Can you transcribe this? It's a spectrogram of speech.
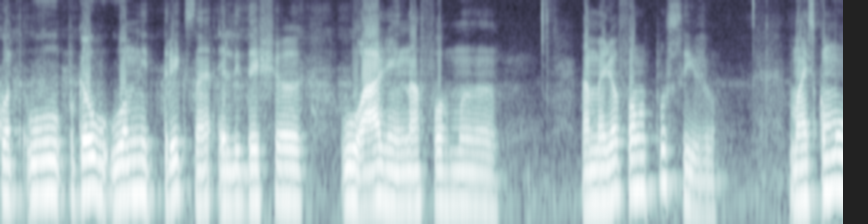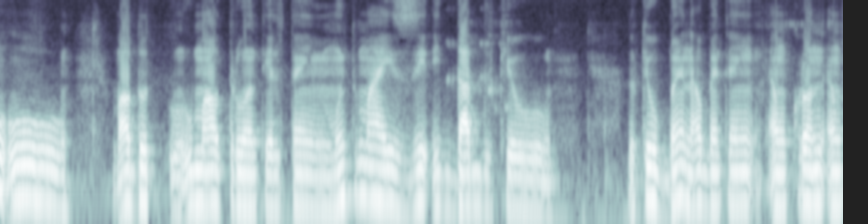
O, porque o, o Omnitrix, né? Ele deixa o Alien na forma. Na melhor forma possível. Mas como o o Maltruante ele tem muito mais idade do que o do que o Ben, né? O Ben tem é um cron, é um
